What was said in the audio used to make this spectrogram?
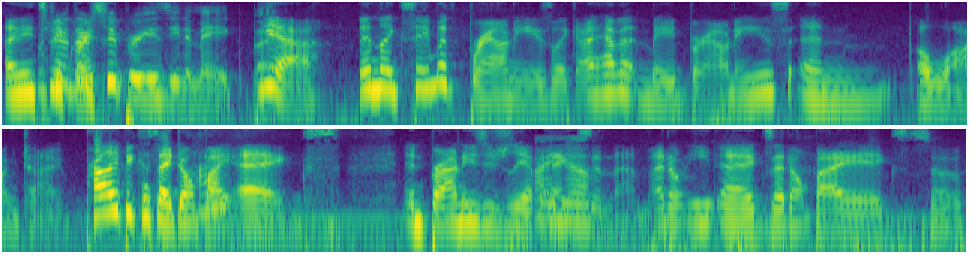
I need Which to are, make they're rice. super easy to make. But yeah, and like same with brownies. Like I haven't made brownies in a long time. Probably because I don't buy eggs, and brownies usually have I eggs know. in them. I don't eat eggs. I don't buy eggs. So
